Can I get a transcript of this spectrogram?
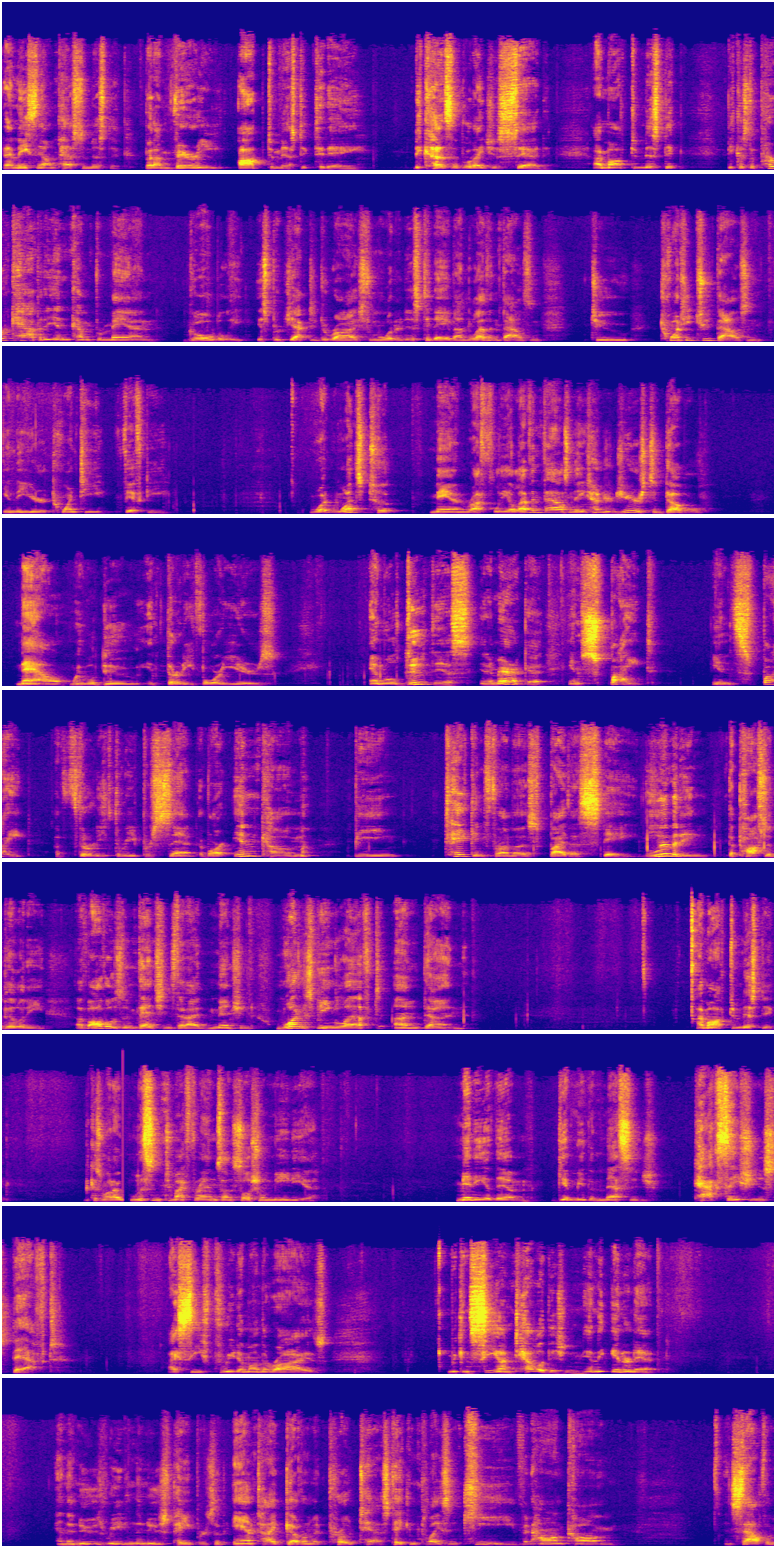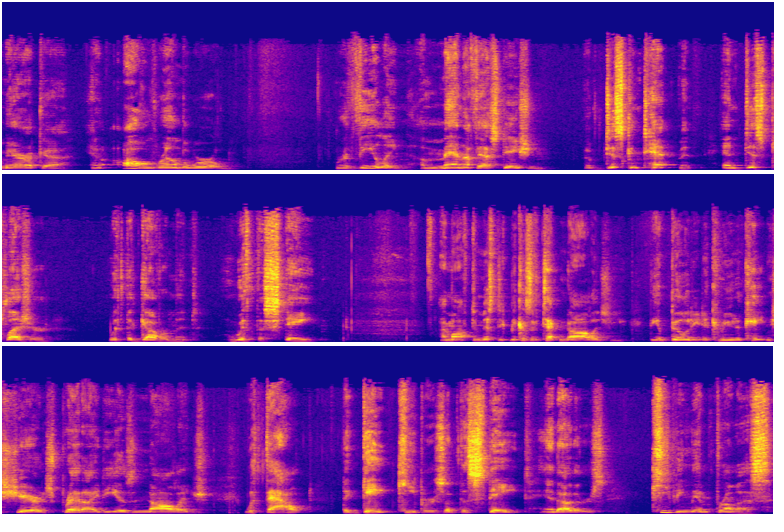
That may sound pessimistic, but I'm very optimistic today because of what I just said. I'm optimistic because the per capita income for man globally is projected to rise from what it is today, about 11,000, to 22,000 in the year 2050. What once took man roughly 11,800 years to double, now we will do in 34 years. And we'll do this in America in spite in spite of 33% of our income being taken from us by the state, limiting the possibility of all those inventions that I've mentioned. What is being left undone? I'm optimistic because when I listen to my friends on social media, many of them give me the message taxation is theft. I see freedom on the rise we can see on television and the internet and the news, reading the newspapers of anti government protests taking place in Kiev and Hong Kong and South America and all around the world, revealing a manifestation of discontentment and displeasure with the government, with the state. I'm optimistic because of technology, the ability to communicate and share and spread ideas and knowledge without the gatekeepers of the state and others keeping them from us.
